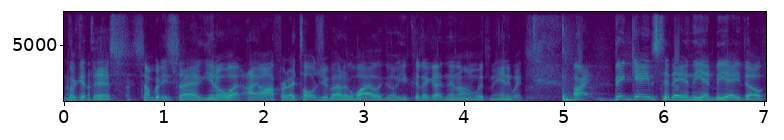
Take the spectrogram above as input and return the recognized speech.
Look at this. Somebody said, you know what? I offered. I told you about it a while ago. You could have gotten in on it with me. Anyway. All right. Big games today in the NBA, though,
